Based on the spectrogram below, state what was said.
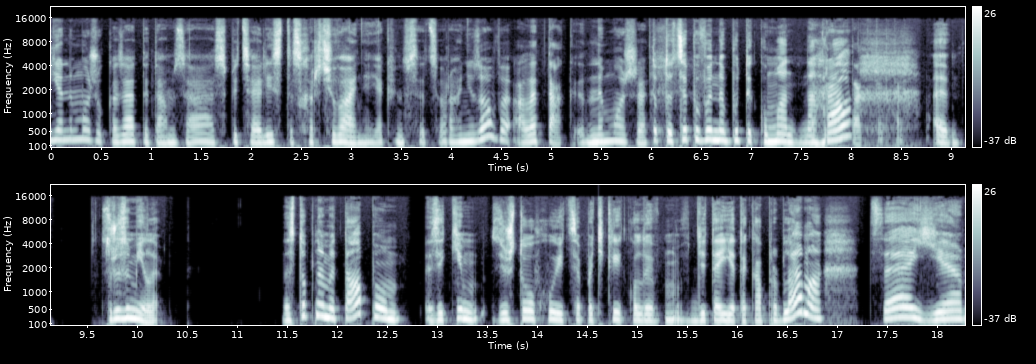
я не можу казати там за спеціаліста з харчування, як він все це організовує, але так, не може. Тобто, це повинна бути командна гра. Так, так, так. Е, зрозуміле. Наступним етапом, з яким зіштовхуються батьки, коли в дітей є така проблема, це є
